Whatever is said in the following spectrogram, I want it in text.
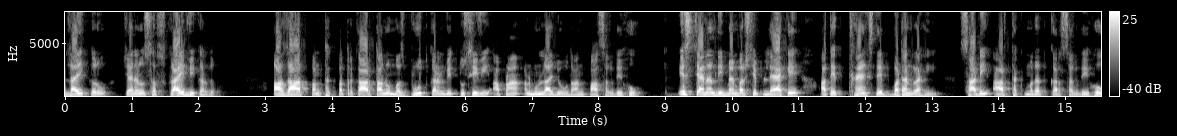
ਲਾਈਕ ਕਰੋ, ਚੈਨਲ ਨੂੰ ਸਬਸਕ੍ਰਾਈਬ ਵੀ ਕਰ ਦਿਓ। ਆਜ਼ਾਦ ਪੰਥਕ ਪੱਤਰਕਾਰਤਾ ਨੂੰ ਮਜ਼ਬੂਤ ਕਰਨ ਵਿੱਚ ਤੁਸੀਂ ਵੀ ਆਪਣਾ ਅਣਮੁੱਲਾ ਯੋਗਦਾਨ ਪਾ ਸਕਦੇ ਹੋ। ਇਸ ਚੈਨਲ ਦੀ ਮੈਂਬਰਸ਼ਿਪ ਲੈ ਕੇ ਅਤੇ ਥੈਂਕਸ ਦੇ ਬਟਨ ਰਾਹੀਂ ਸਾਡੀ ਆਰਥਿਕ ਮਦਦ ਕਰ ਸਕਦੇ ਹੋ।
